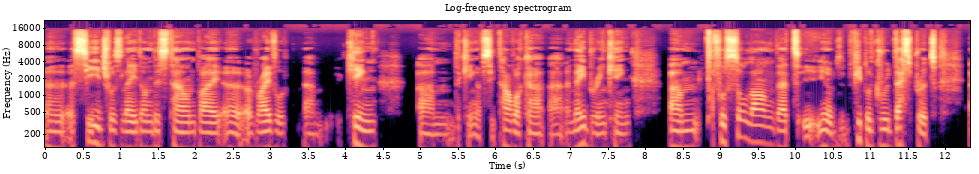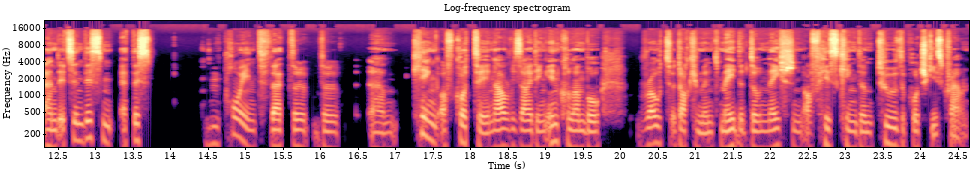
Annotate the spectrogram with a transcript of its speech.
uh, a siege was laid on this town by a, rival um, king, um, the king of Sitawaka, uh, a neighboring king. Um, for so long that you know people grew desperate, and it's in this at this point that the the um, king of Kotte, now residing in Colombo, wrote a document, made a donation of his kingdom to the Portuguese crown.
